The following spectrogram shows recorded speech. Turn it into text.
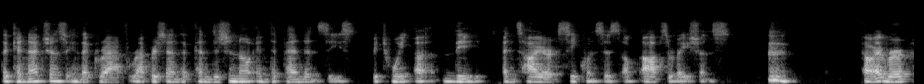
The connections in the graph represent the conditional independencies between uh, the entire sequences of observations. However,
